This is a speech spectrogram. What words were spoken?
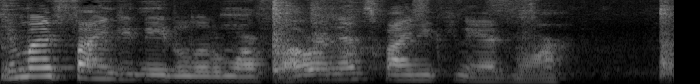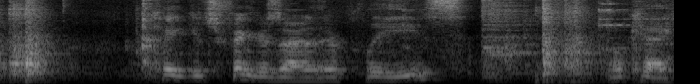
You might find you need a little more flour, and that's fine. You can add more. Okay, get your fingers out of there, please. Okay.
